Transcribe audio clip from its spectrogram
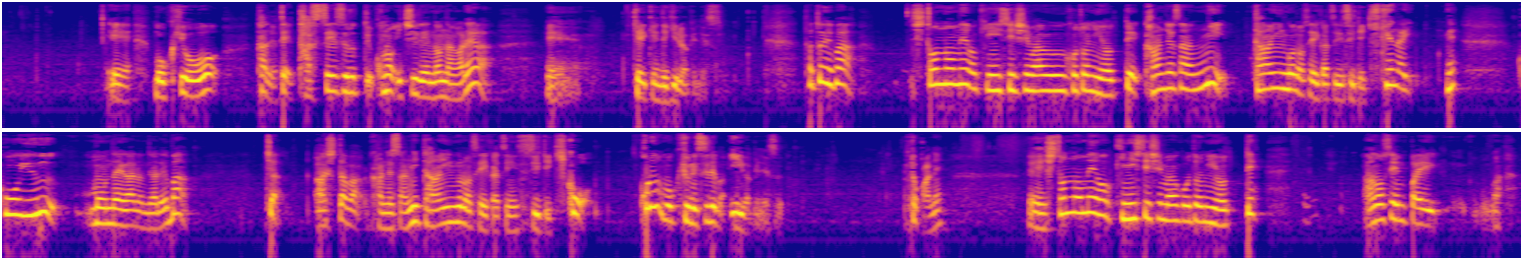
えー、目標を立てて達成するっていう、この一連の流れが、えー、経験できるわけです。例えば、人の目を気にしてしまうことによって患者さんに退院後の生活について聞けない。ね。こういう問題があるんであれば、じゃあ明日は患者さんに退院後の生活について聞こう。これを目標にすればいいわけです。とかね。えー、人の目を気にしてしまうことによって、あの先輩、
